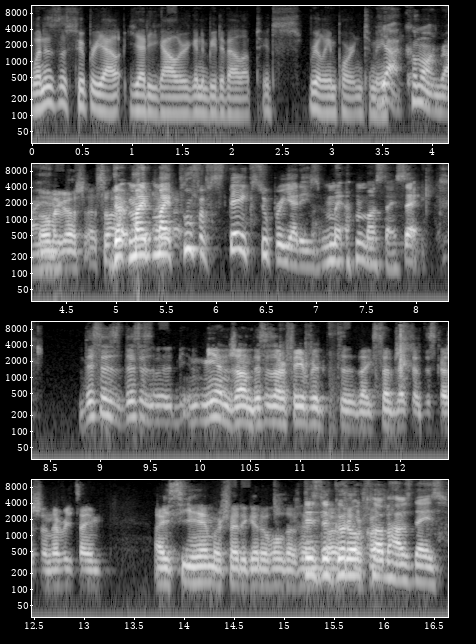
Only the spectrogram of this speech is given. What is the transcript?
when is the Super Yeti gallery going to be developed? It's really important to me. Yeah, come on, Rayan. Oh my gosh! So The- I- my I- my I- proof of stake super yetis, must I say? This is this is me and John. This is our favorite uh, like subject of discussion. Every time I see him or try to get a hold of him, This is the uh, good old clubhouse days.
